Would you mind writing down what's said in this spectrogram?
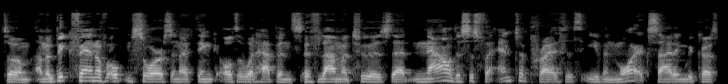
So I'm, I'm a big fan of open source and i think also what happens with llama 2 is that now this is for enterprises even more exciting because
